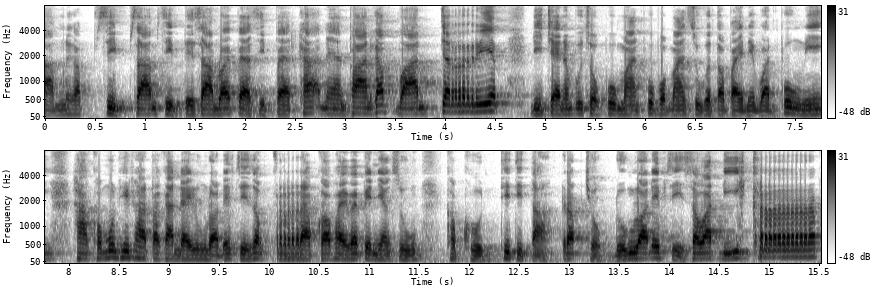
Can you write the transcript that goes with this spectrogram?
3นะครับ10 30ได้388คะแนนผ่านครับ หวานจะเรียบ ดีใจน้ำผู้โชคผู้มานผู้ประมาณสู่กันต่อไปในวันพรุ่งนี้ หากข้อมูลที่พลาดประการใดลุงหลอด FC ต้องกราบขออภัยไว้เป็นอย่างสูง ขอบคุณที่ติดตามรับชมลุงหลอด FC สวัสดีครับ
